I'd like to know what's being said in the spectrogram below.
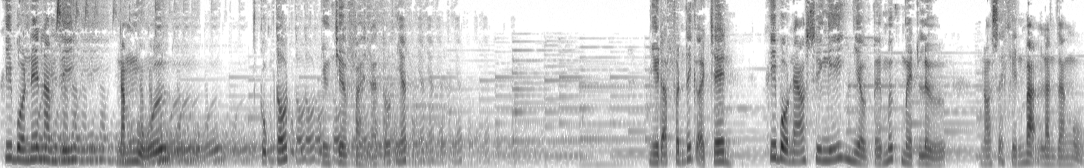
Khi buồn nên làm gì? Nằm ngủ ư? Cũng tốt, nhưng chưa phải là tốt nhất. Như đã phân tích ở trên, khi bộ não suy nghĩ nhiều tới mức mệt lử, nó sẽ khiến bạn lăn ra ngủ.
